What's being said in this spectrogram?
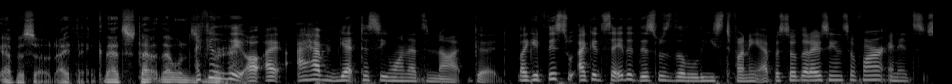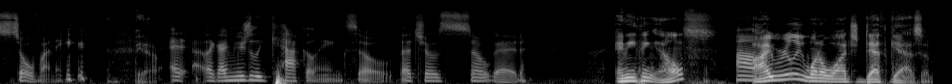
episode, I think. That's that that one's I feel like they all, I I haven't yet to see one that's not good. Like if this, I could say that this was the least funny episode that I've seen so far, and it's so funny. yeah. I, like I'm usually cackling, so that show's so good. Anything else? Um, I really want to watch Deathgasm.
